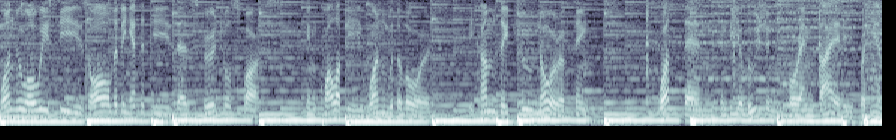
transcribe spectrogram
One who always sees all living entities as spiritual sparks, in quality one with the Lord, becomes a true knower of things. What then can be illusion or anxiety for him?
